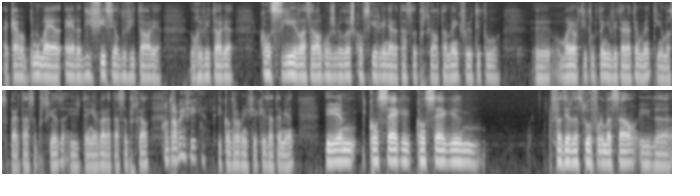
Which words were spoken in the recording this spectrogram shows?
acaba numa era difícil do Vitória. O Rui Vitória conseguir lançar alguns jogadores, conseguir ganhar a Taça de Portugal também, que foi o título Uh, o maior título que tem o Vitória até o momento, tinha uma super taça portuguesa e tem agora a taça Portugal. Contra o Benfica. E contra o Benfica, exatamente. E um, consegue, consegue hum, fazer da sua formação e da,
